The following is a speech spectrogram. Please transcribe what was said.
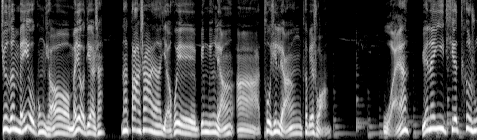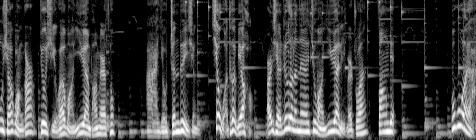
就算没有空调、没有电扇，那大厦呀也会冰冰凉啊，透心凉，特别爽。我呀，原来一贴特殊小广告就喜欢往医院旁边凑，啊，有针对性，效果特别好，而且热了呢就往医院里面钻，方便。不过呀。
